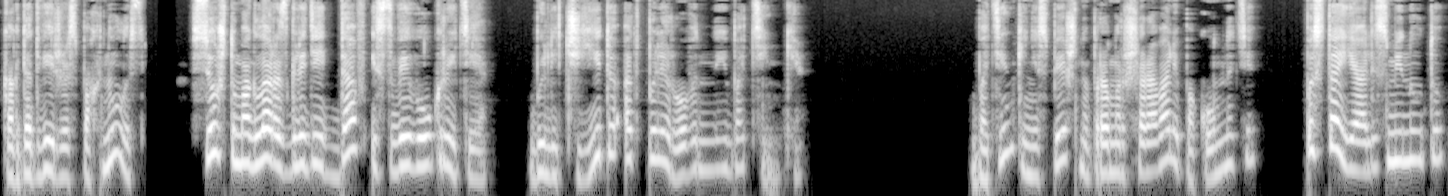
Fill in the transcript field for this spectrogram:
Когда дверь распахнулась, все, что могла разглядеть Дав из своего укрытия, были чьи-то отполированные ботинки. Ботинки неспешно промаршировали по комнате постояли с минуту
